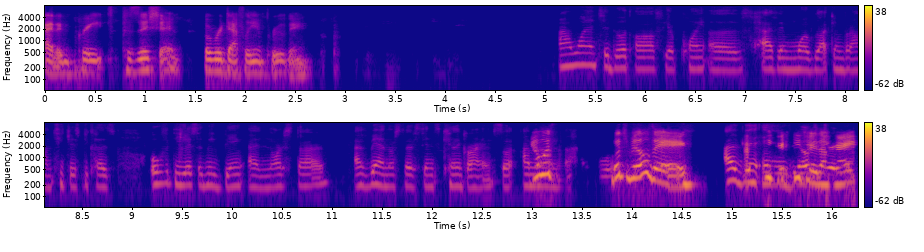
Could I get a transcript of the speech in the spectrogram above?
at a great position, but we're definitely improving. I wanted to build off your point of having more black and brown teachers because over the years of me being at North Star, I've been at North Star since kindergarten. So I'm was, which building? I've been in your teacher though, right?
